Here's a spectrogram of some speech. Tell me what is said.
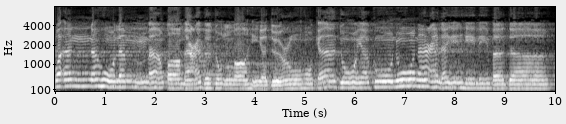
وأنه لما قام عبد الله يدعوه كادوا يكونون عليه لبدا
